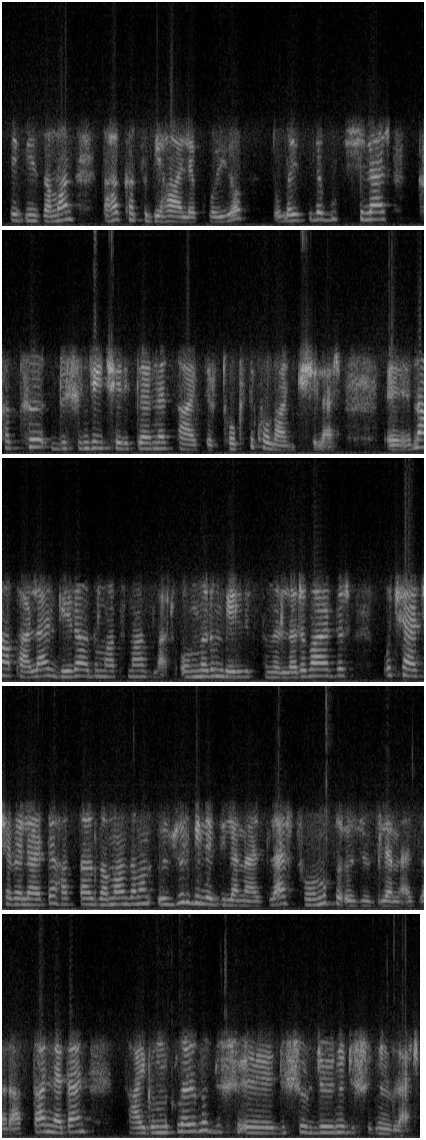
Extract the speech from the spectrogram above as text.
istediği zaman daha katı bir hale koyuyor. Dolayısıyla bu kişiler katı düşünce içeriklerine sahiptir. Toksik olan kişiler e, ne yaparlar? Geri adım atmazlar. Onların belli sınırları vardır. O çerçevelerde hatta zaman zaman özür bile dilemezler. Çoğunlukla özür dilemezler. Hatta neden? Saygınlıklarını düş, e, düşürdüğünü düşünürler.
